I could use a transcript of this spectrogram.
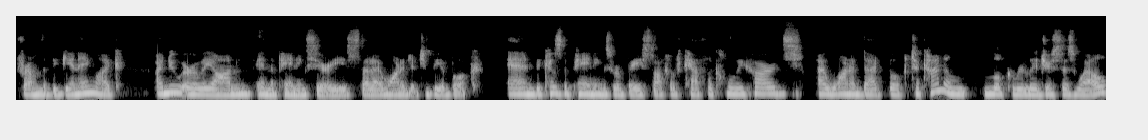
from the beginning. Like I knew early on in the painting series that I wanted it to be a book. And because the paintings were based off of Catholic holy cards, I wanted that book to kind of look religious as well.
